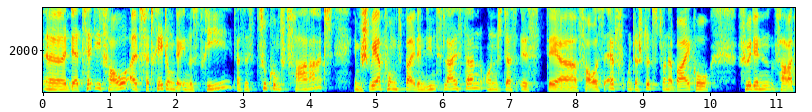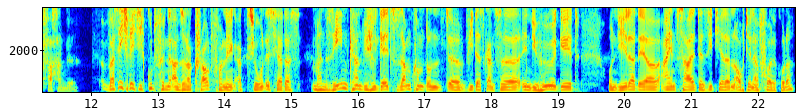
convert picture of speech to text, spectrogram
äh, der ZIV als Vertretung der Industrie. Das ist Zukunft Fahrrad im Schwerpunkt bei den Dienstleistern und das ist der VSF unterstützt von der BAICO für den Fahrradfachhandel. Was ich richtig gut finde an so einer Crowdfunding-Aktion ist ja, dass man sehen kann, wie viel Geld zusammenkommt und äh, wie das Ganze in die Höhe geht. Und jeder, der einzahlt, der sieht ja dann auch den Erfolg, oder?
